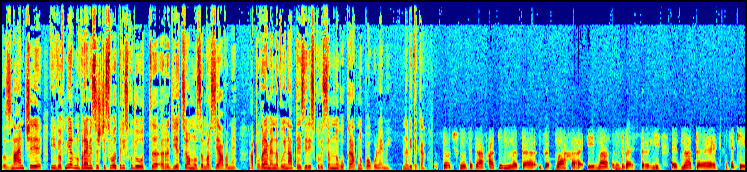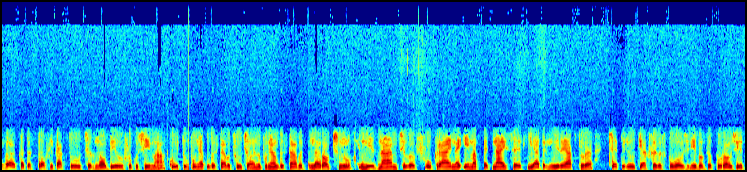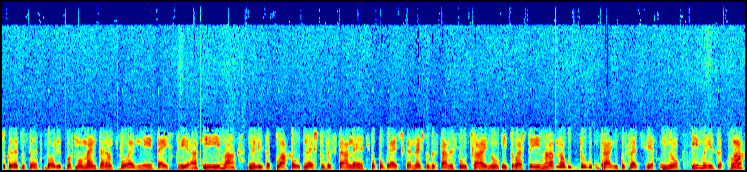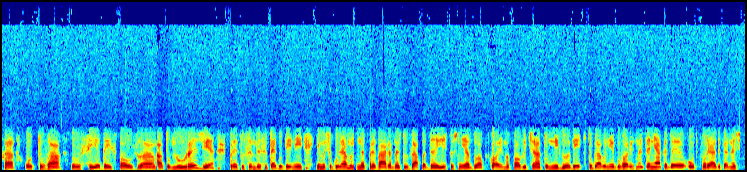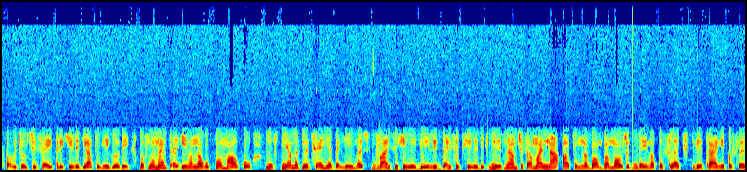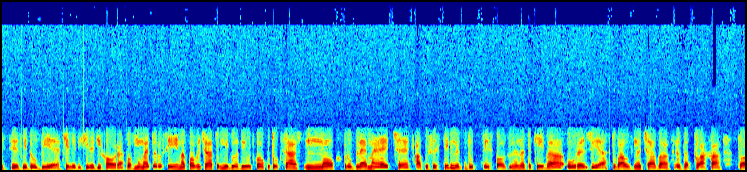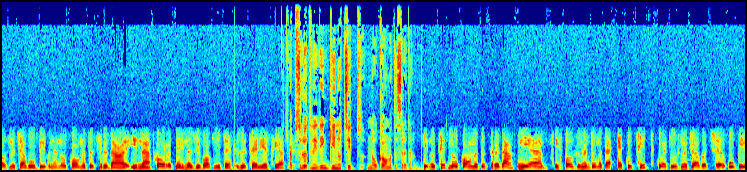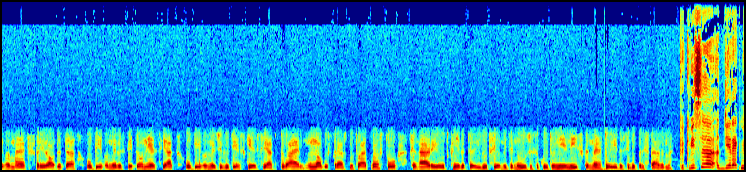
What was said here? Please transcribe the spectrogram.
знаем, че и в мирно време съществуват рискове от радиационно замърсяване, а по време на война тези рискове са многократно по-големи. Нали така? Точно така. Атомната заплаха има две страни. Едната е такива катастрофи, както Чернобил, Фукушима, които понякога стават случайно, понякога стават нарочно. Ние знаем, че в Украина има 15 ядрени реактора, Четири от тях са разположени в Запорожието, където се борят в момента военни действия и има нали, заплаха от нещо да стане по погрешка, нещо да стане случайно и това ще има много дълготрайни последствия. Но има и заплаха от това Русия да използва атомно оръжие. През 80-те години имаше голяма надпревара между Запада и Източния блок. Кой има повече атомни глави? Тогава ние говорихме за някъде от порядъка на повече от 63 хиляди атомни глави. В момента има много по-малко, но няма значение дали имаш 20 хиляди или 10 хиляди. Ние знаем, че само една атомна бомба може да има последствия, трайни последствия и да убие хиляди хиляди хора. В момента Русия има повече атомни глави, отколкото САЩ, но проблема е, че ако се стигне до използване на такива оръжия, това означава заплаха това означава убиване на околната среда и на хората и на животните за целия свят. Абсолютно един геноцид на околната среда. Геноцид на околната среда. Ние използваме думата екоцид, което означава, че убиваме природата, убиваме растителния свят, убиваме животинския свят. Това е много страшно. Това е просто сценарий от книгата и от филмите на ужаса, които ние не искаме дори да си го представяме. Какви са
